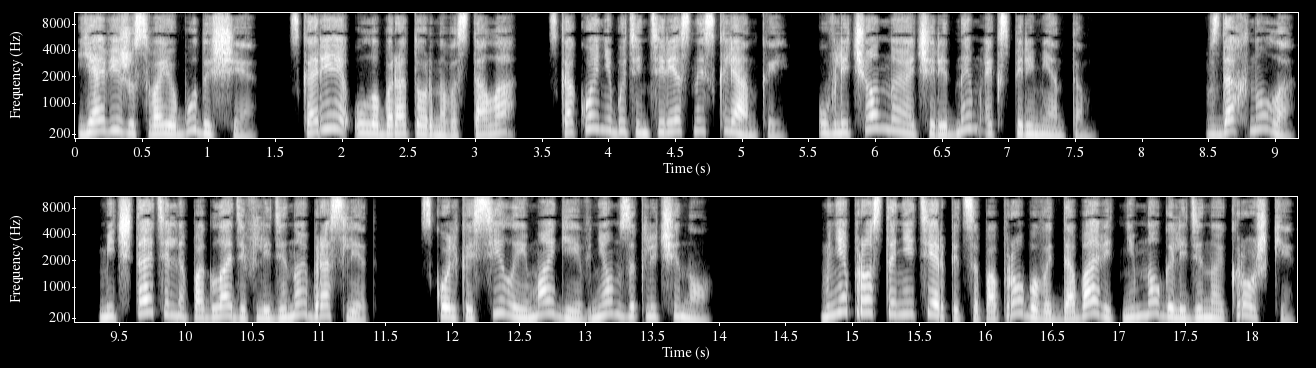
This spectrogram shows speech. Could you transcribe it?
Я вижу свое будущее, скорее у лабораторного стола, с какой-нибудь интересной склянкой, увлеченную очередным экспериментом. Вздохнула, мечтательно погладив ледяной браслет, сколько силы и магии в нем заключено. Мне просто не терпится попробовать добавить немного ледяной крошки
